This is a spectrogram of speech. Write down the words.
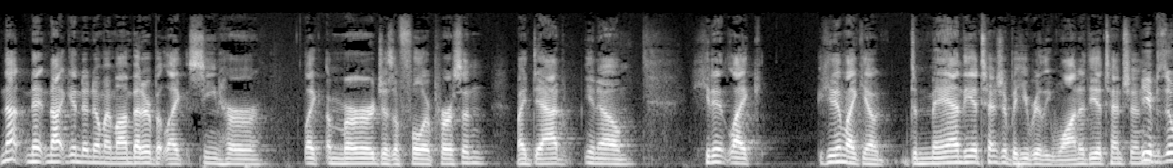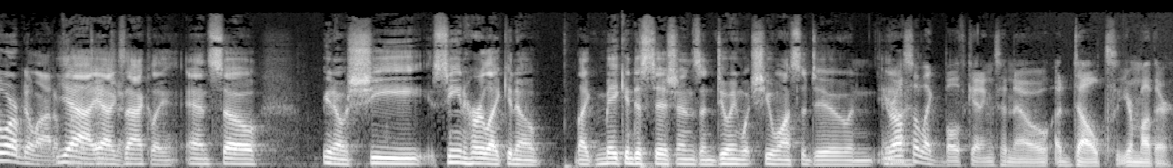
not not getting to know my mom better, but like seeing her like emerge as a fuller person. My dad, you know, he didn't like he didn't like you know demand the attention, but he really wanted the attention. he absorbed a lot of. Yeah, yeah, attention. exactly. And so, you know, she seeing her like you know like making decisions and doing what she wants to do, and you You're know, also like both getting to know adult your mother.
